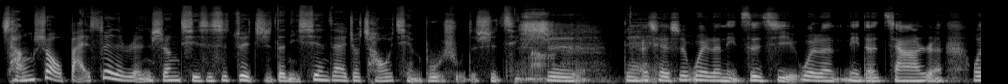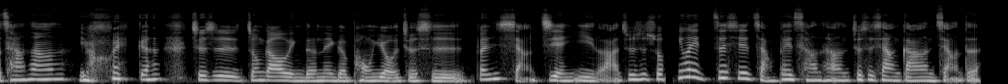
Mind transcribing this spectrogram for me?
长寿百岁的人生，其实是最值得你现在就超前部署的事情了。是。对，而且是为了你自己，为了你的家人。我常常也会跟就是中高龄的那个朋友，就是分享建议啦。就是说，因为这些长辈常常就是像刚刚讲的，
